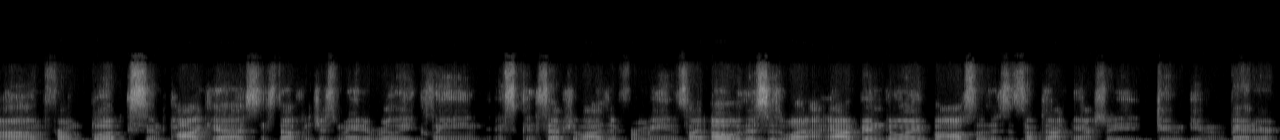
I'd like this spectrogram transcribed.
um, from books and podcasts and stuff, and just made it really clean. It's conceptualized it for me. And it's like, oh, this is what I have been doing, but also this is something I can actually do even better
